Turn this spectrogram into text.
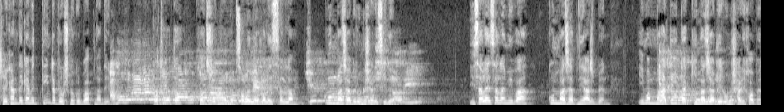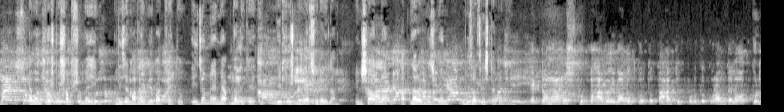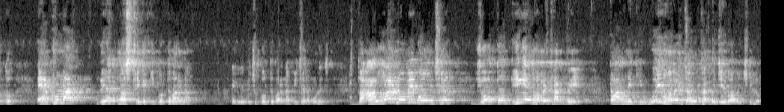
সেখান থেকে আমি তিনটা প্রশ্ন করব আপনাদের। প্রথমত হজরত মোহাম্মদ সাল্লাহ আলাইসাল্লাম কোন মাঝাবের অনুসারী ছিলেন? ঈসা আলাইসাল্লামই বা কোন মাঝাব নিয়ে আসবেন? ইমাম মাহাদি বা কি মাঝাবের অনুসারী হবেন? এমন প্রশ্ন সবসময় নিজের মাথায় ঘুরপাক খাইতো। এই জন্য আমি আপনাদেরকে এই প্রশ্নগুলো ছুড়ে দিলাম। ইনশাআল্লাহ আপনারা বুঝবেন বোঝার চেষ্টা করবেন। একটা মানুষ খুব ভালো ইবাদত করতো তাহাজ্জুদ পড়তো কোরআন তেলাওয়াত করতো। এখন আর দুই এক মাস থেকে কি করতে পারে না? এগুলো কিছু করতে পারে না, বিচারে পড়েছে। তা আল্লাহর নবী বলছেন, যতদিন এভাবে থাকবে, তার নাকি ওইভাবে চালু থাকবে যেভাবে ছিল।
